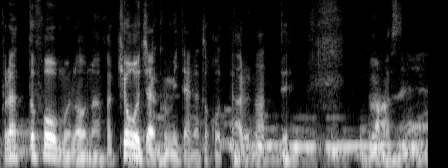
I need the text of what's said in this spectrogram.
プラットフォームのなんか強弱みたいなとこってあるなって思いますね。ね。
